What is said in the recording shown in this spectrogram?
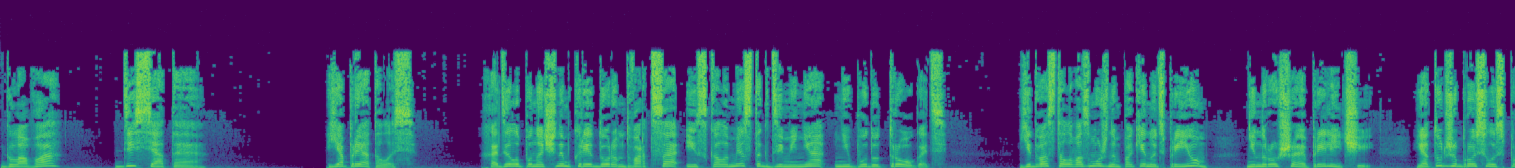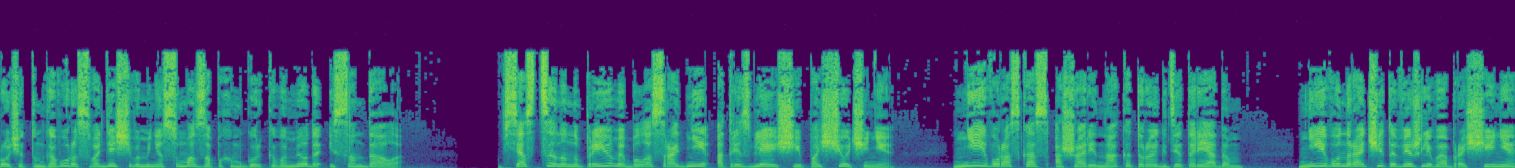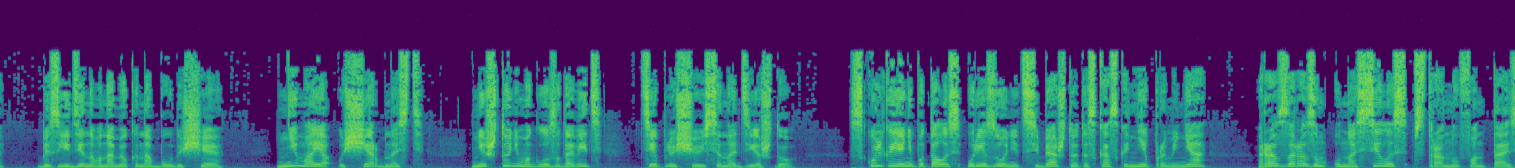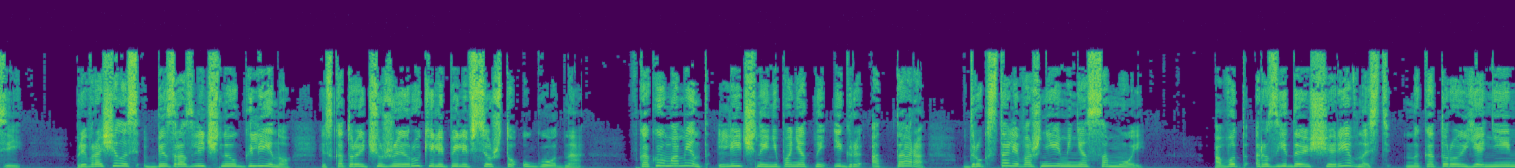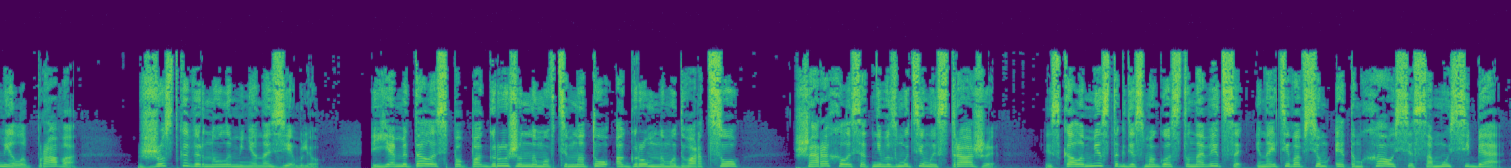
Глава десятая. Я пряталась. Ходила по ночным коридорам дворца и искала место, где меня не будут трогать. Едва стало возможным покинуть прием, не нарушая приличий, я тут же бросилась прочь от танговора, сводящего меня с ума запахом горького меда и сандала. Вся сцена на приеме была сродни отрезвляющей пощечине. Ни его рассказ о Шарина, которая где-то рядом — ни его нарочито вежливое обращение, без единого намека на будущее, ни моя ущербность, ничто не могло задавить теплющуюся надежду. Сколько я не пыталась урезонить себя, что эта сказка не про меня, раз за разом уносилась в страну фантазий, превращалась в безразличную глину, из которой чужие руки лепили все, что угодно. В какой момент личные непонятные игры Аттара вдруг стали важнее меня самой — а вот разъедающая ревность, на которую я не имела права, жестко вернула меня на землю. Я металась по погруженному в темноту огромному дворцу, шарахалась от невозмутимой стражи, искала место, где смогу остановиться и найти во всем этом хаосе саму себя,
